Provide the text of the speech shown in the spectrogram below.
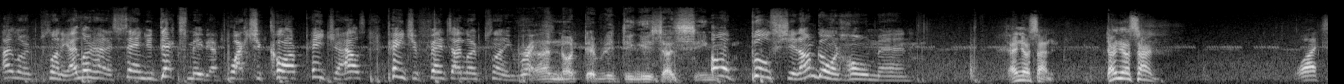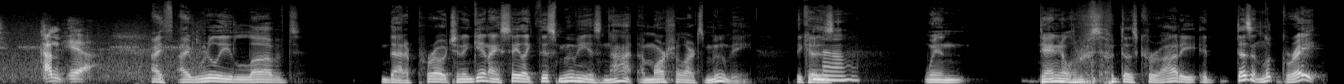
I learned plenty. I learned how to sand your decks, maybe. I wax your car, paint your house, paint your fence. I learned plenty, Ah, right? not everything is as seems. Oh, bullshit. I'm going home, man. Daniel-san! Daniel-san! What? Come here. I I really loved that approach. And again, I say like this movie is not a martial arts movie because No. when Daniel LaRusso does karate, it doesn't look great.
